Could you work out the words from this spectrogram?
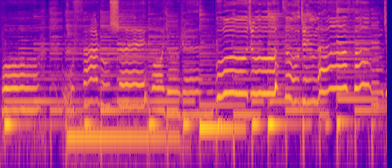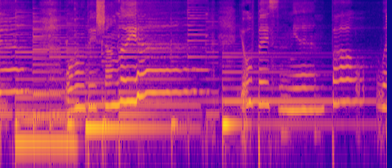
我无法入。睡，我又忍思念包围，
